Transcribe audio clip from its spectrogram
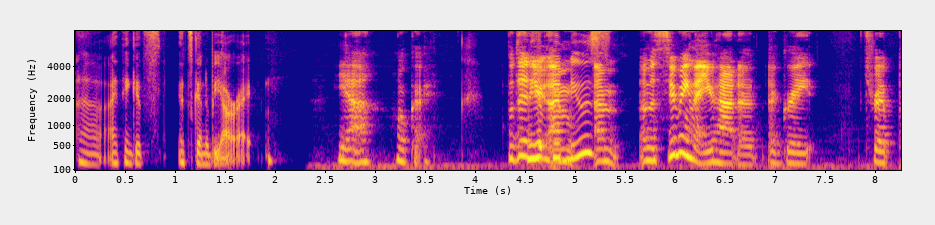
Uh, I think it's it's going to be all right. Yeah, okay. But then you, I'm, news. I'm, I'm assuming that you had a, a great trip.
